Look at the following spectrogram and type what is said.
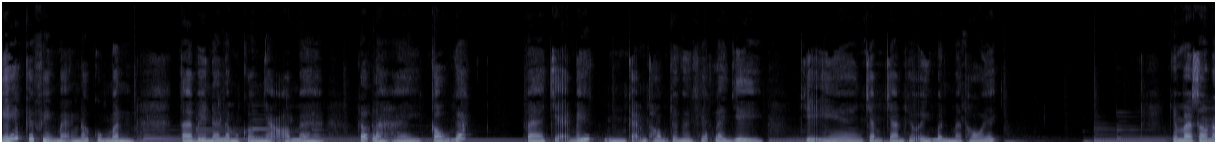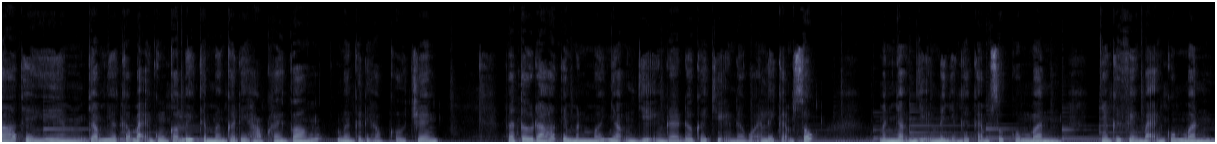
ghét cái phiên bản đó của mình. Tại vì nó là một con nhỏ mà rất là hay cấu gắt và chả biết ừ, cảm thông cho người khác là gì, chỉ chăm chăm theo ý mình mà thôi ấy. Nhưng mà sau đó thì ừ, giống như các bạn cũng có biết thì mình có đi học khai vấn mình có đi học coaching. Và từ đó thì mình mới nhận diện ra được cái chuyện là quản lý cảm xúc. Mình nhận diện được những cái cảm xúc của mình, những cái phiên bản của mình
